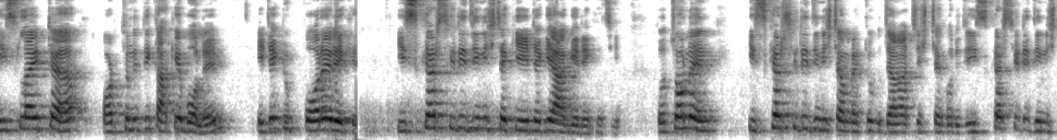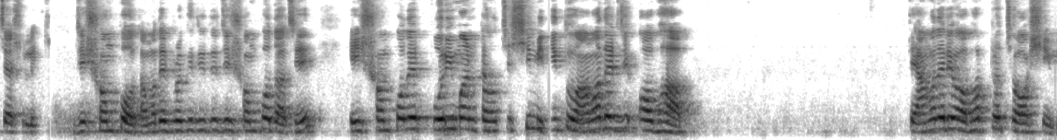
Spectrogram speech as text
এই স্লাইডটা অর্থনীতি কাকে বলে, এটা একটু পরে রেখে স্কারসিটি জিনিসটা কি, এটাকে আগে রেখেছি। তো চলেন স্কারসিটি জিনিসটা আমরা একটু জানার চেষ্টা করি যে স্কারসিটি জিনিসটা আসলে কি? যে সম্পদ, আমাদের প্রকৃতিতে যে সম্পদ আছে এই সম্পদের পরিমাণটা হচ্ছে সীমিত। কিন্তু আমাদের যে অভাব আমাদের এই অভাবটা হচ্ছে অসীম।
